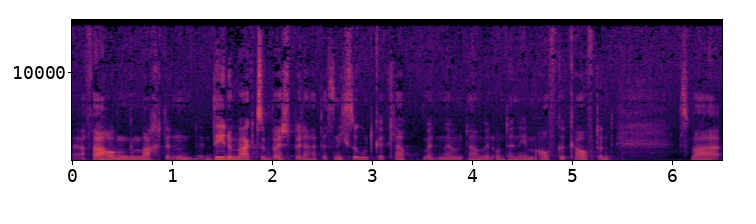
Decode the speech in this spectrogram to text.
Erfahrungen gemacht in Dänemark zum Beispiel, da hat es nicht so gut geklappt, mit einem, da haben wir ein Unternehmen aufgekauft und es war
